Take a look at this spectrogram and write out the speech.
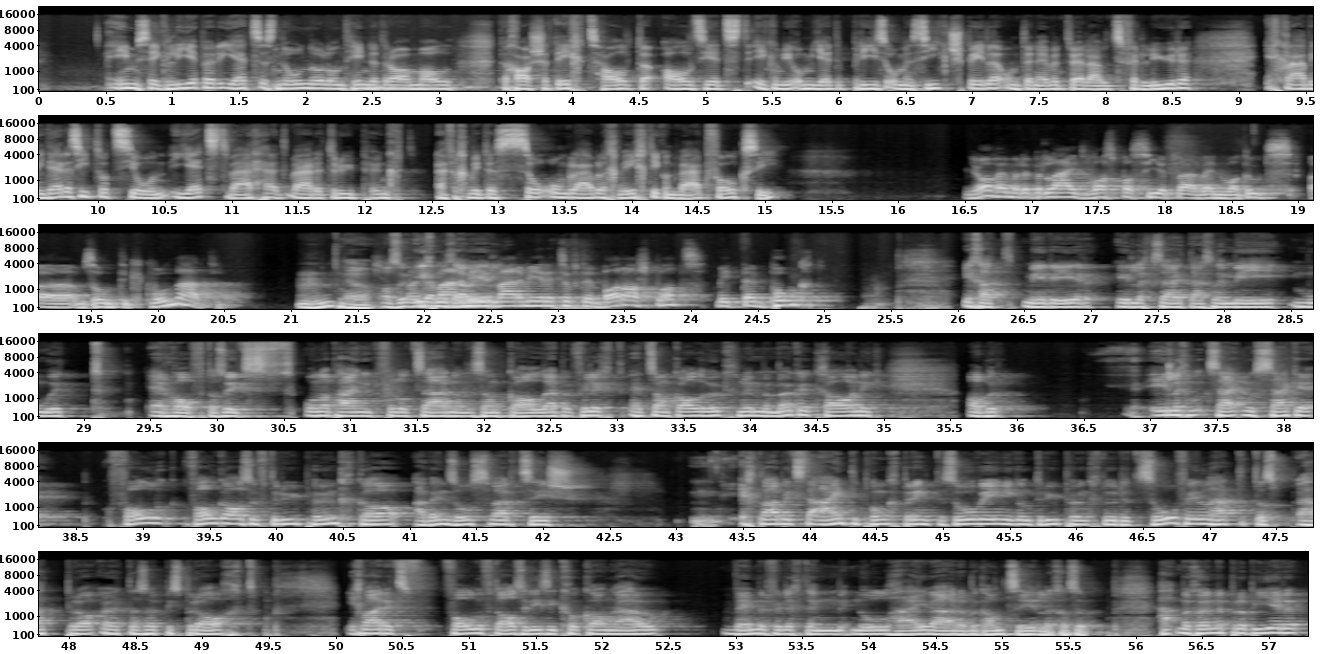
ihm sei lieber jetzt ein 0-0 und hinten dran mal den Kasten dicht zu halten, als jetzt irgendwie um jeden Preis um einen Sieg zu spielen und dann eventuell auch zu verlieren. Ich glaube, in dieser Situation, jetzt wären, wären drei Punkte einfach wieder so unglaublich wichtig und wertvoll gewesen. Ja, wenn man überlegt, was passiert wäre, wenn Vaduz äh, am Sonntag gewonnen hätte. Mhm. Ja, also ich wären wir, wären wir jetzt auf dem Barrageplatz mit dem Punkt. Ich hätte mir eher, ehrlich gesagt, ein bisschen mehr Mut erhofft. Also jetzt unabhängig von Luzern oder St. Gallen. Eben, vielleicht hat St. Gallen wirklich nicht mehr mögen, keine Ahnung. Aber ehrlich gesagt muss ich sagen, voll, Vollgas auf drei Punkte gehen, auch wenn es auswärts ist. Ich glaube, jetzt der eine Punkt bringt so wenig und drei Punkte würden so viel, hätte das, hätte das etwas gebracht. Ich wäre jetzt voll auf das Risiko gegangen, auch wenn wir vielleicht dann mit null heim wären, aber ganz ehrlich, also, hätte man können probieren,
